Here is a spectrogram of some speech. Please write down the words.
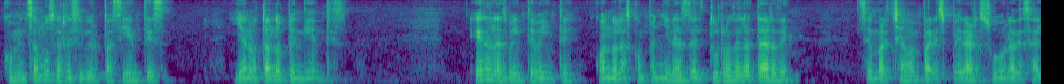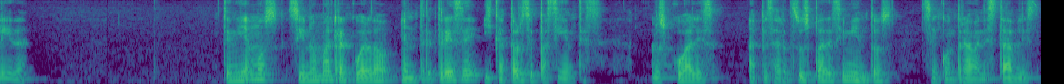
comenzamos a recibir pacientes y anotando pendientes. Eran las 20:20 cuando las compañeras del turno de la tarde se marchaban para esperar su hora de salida. Teníamos, si no mal recuerdo, entre 13 y 14 pacientes los cuales, a pesar de sus padecimientos, se encontraban estables.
